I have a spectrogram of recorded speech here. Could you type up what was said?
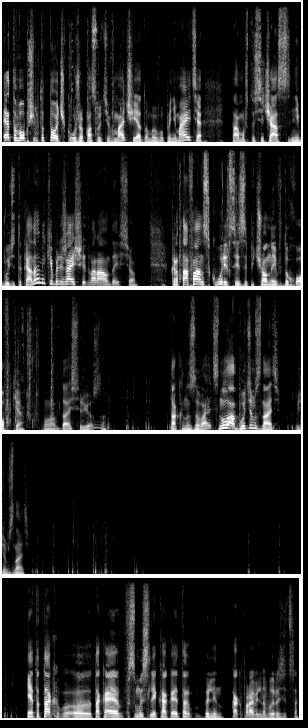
это, в общем-то, точка уже, по сути, в матче, я думаю, вы понимаете. Потому что сейчас не будет экономики ближайшие два раунда, и все. Картофан с курицей, запеченный в духовке. О, да, серьезно? Так и называется? Ну ладно, будем знать. Будем знать. Это так, э, такая, в смысле, как это, блин, как правильно выразиться?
